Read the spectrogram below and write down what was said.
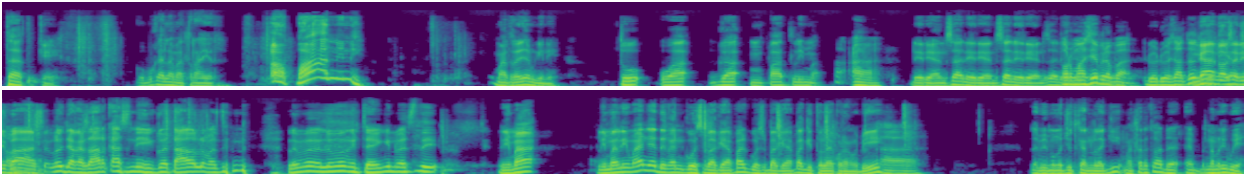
tek. Oke. Gue buka lembar terakhir. Apaan ini? Materinya begini. Tu wa ga empat lima. Ah, Deriansa, Deriansa, Deriansa. formasinya berapa? Deriansa. Dua dua satu. Enggak, enggak usah dibahas. Lu jangan sarkas nih. Gue tahu lu pasti. lu mau lu mau ngecengin pasti. Lima, lima limanya dengan gue sebagai apa, gue sebagai apa gitu lah kurang lebih. Lebih mengejutkan lagi, materi itu ada enam ribu ya?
